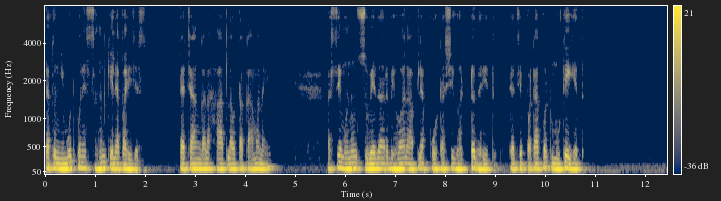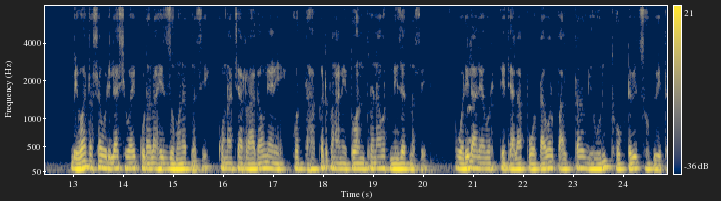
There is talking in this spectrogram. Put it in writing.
त्यातून निमूटपणे सहन केल्या पाहिजेस. त्याच्या अंगाला हात लावता कामा नये. असे म्हणून सुभेदार भिवाला आपल्या पोटाशी घट्ट धरीत त्याचे पटापट मुके घेत. भिवा तसा वडिलाशिवाय कुणालाही जुमानत नसे. कोणाच्या रागावण्याने व धाकटपणाने तो अंतरुणावर निजत नसे. वडील आल्यावर ते त्याला पोटावर पालथा घेऊन थोपटवीत झोपवीत.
